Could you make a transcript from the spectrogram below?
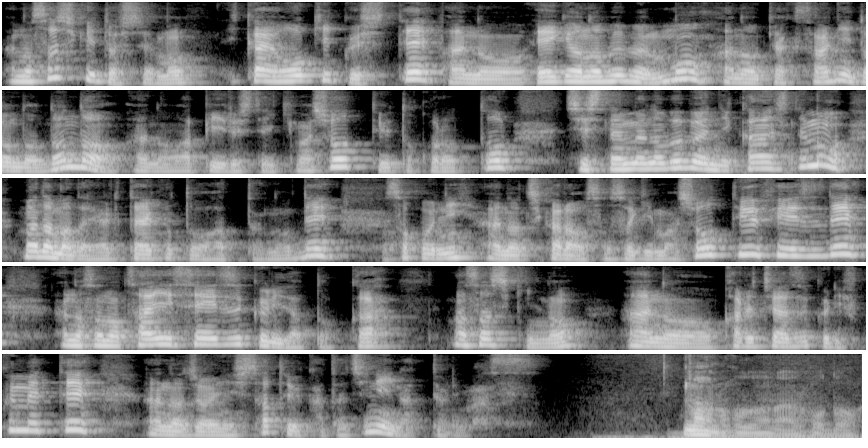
あの、組織としても一回大きくして、あの、営業の部分も、あの、お客さんにどんどんどんどん、あの、アピールしていきましょうっていうところと、システムの部分に関しても、まだまだやりたいことはあったので、そこに、あの、力を注ぎましょうっていうフェーズで、あの、その体制づくりだとか、まあ、組織の、あの、カルチャーづくり含めて、あの、ジョインしたという形になっております。なるほど、なるほど。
